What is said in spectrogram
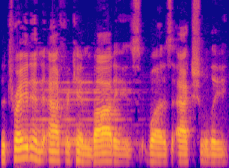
The trade in african bodies was actually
